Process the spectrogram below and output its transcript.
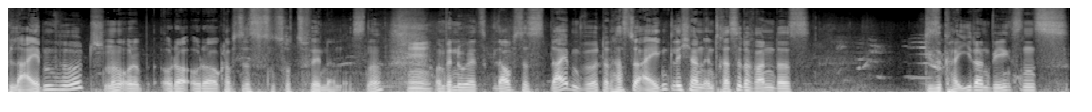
bleiben wird? Ne? Oder, oder, oder glaubst du, dass es uns so zu verhindern ist? Ne? Mhm. Und wenn du jetzt glaubst, dass es bleiben wird, dann hast du eigentlich ein Interesse daran, dass diese KI dann wenigstens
